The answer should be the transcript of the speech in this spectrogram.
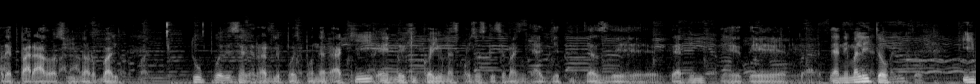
preparado así normal, tú puedes agarrarle, puedes poner, aquí en México hay unas cosas que se llaman galletitas de, de, anim- de- de- de animalito, y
